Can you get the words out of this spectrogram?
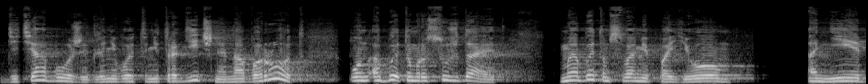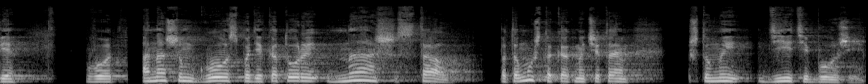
дитя Божие, для него это не трагичное, наоборот, он об этом рассуждает. Мы об этом с вами поем, о небе, вот, о нашем Господе, который наш стал. Потому что, как мы читаем что мы дети Божьи.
